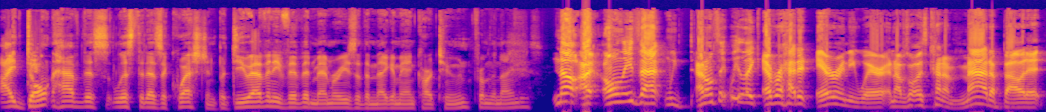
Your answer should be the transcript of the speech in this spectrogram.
I don't have this listed as a question, but do you have any vivid memories of the Mega Man cartoon from the 90s? No, I only that we. I don't think we like ever had it air anywhere, and I was always kind of mad about it.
